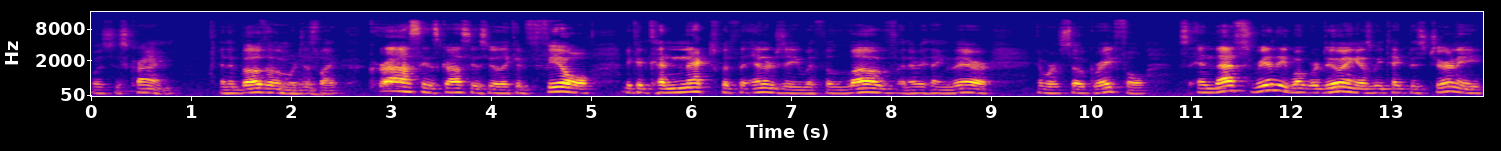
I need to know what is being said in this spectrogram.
was just crying. And then both of them were just like, gracias, gracias, you know, they could feel, they could connect with the energy, with the love and everything there, and we're so grateful. And that's really what we're doing as we take this journey.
